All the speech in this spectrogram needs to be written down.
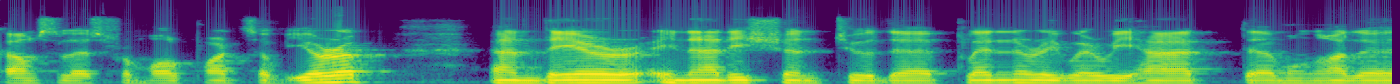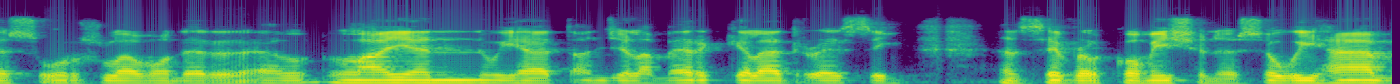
councillors from all parts of Europe. And there, in addition to the plenary where we had, among others, Ursula von der Leyen, we had Angela Merkel addressing, and several commissioners. So we have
